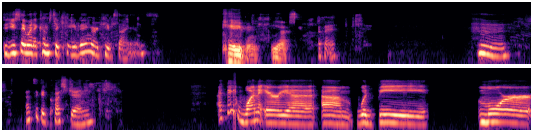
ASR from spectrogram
Did you say when it comes to caving or cave science? Caving, yes. Okay. Hmm, that's a good question. I think one area um, would be more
